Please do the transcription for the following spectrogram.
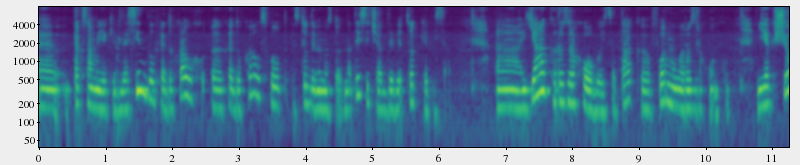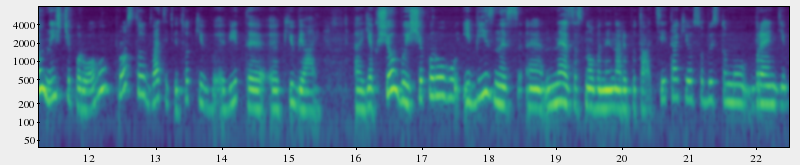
е, так само як і для single, head of, е, household 191 тисяча 950. Е, Як розраховується так, е, формула розрахунку? Якщо нижче порогу, просто 20% від е, QBI. Е, Якщо вище порогу і бізнес е, не заснований на репутації, так і особистому бренді,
